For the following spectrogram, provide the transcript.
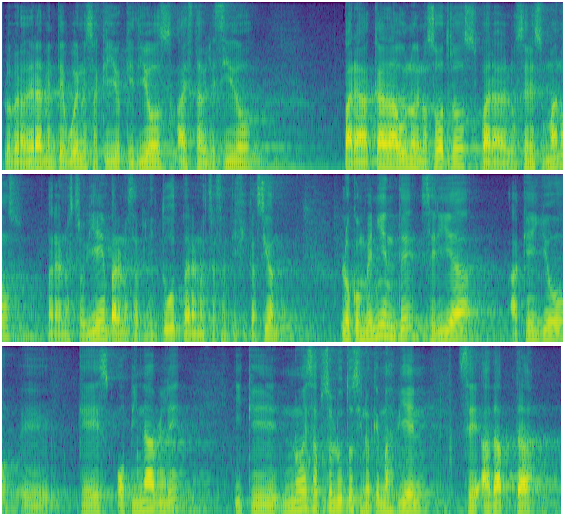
Lo verdaderamente bueno es aquello que Dios ha establecido para cada uno de nosotros, para los seres humanos, para nuestro bien, para nuestra plenitud, para nuestra santificación. Lo conveniente sería aquello eh, que es opinable y que no es absoluto, sino que más bien se adapta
